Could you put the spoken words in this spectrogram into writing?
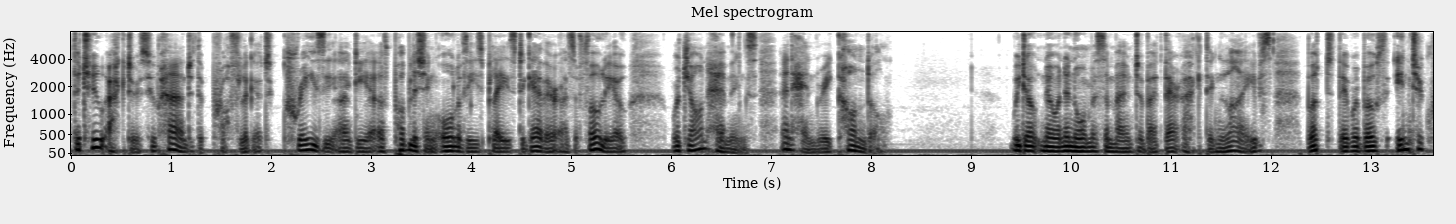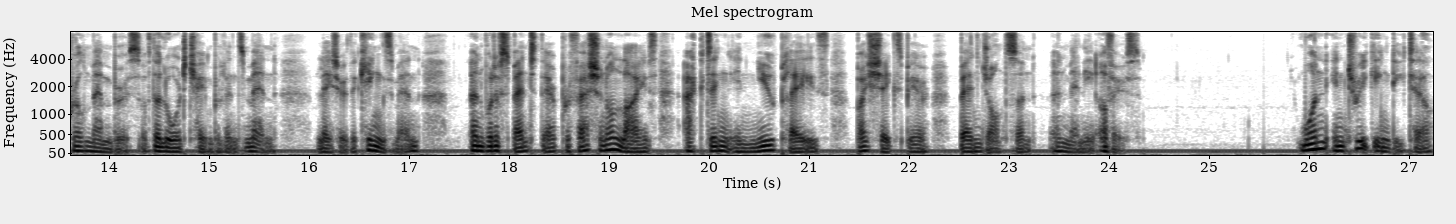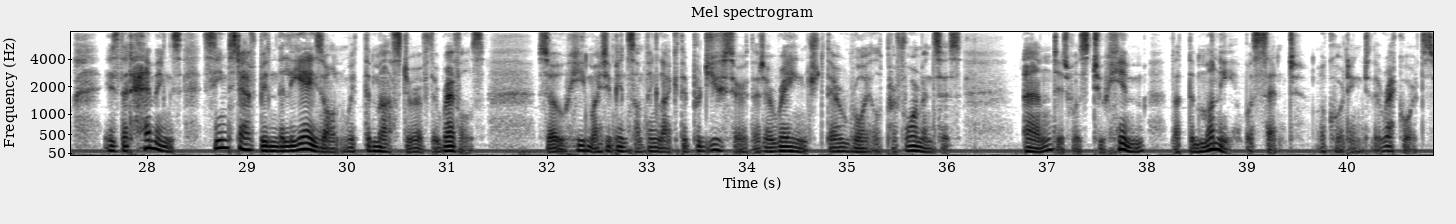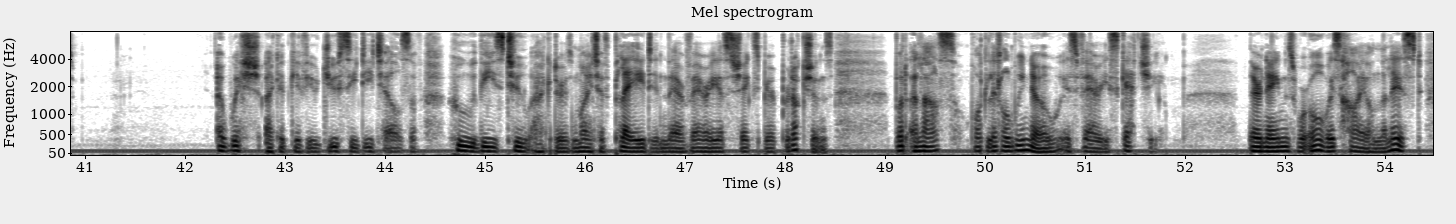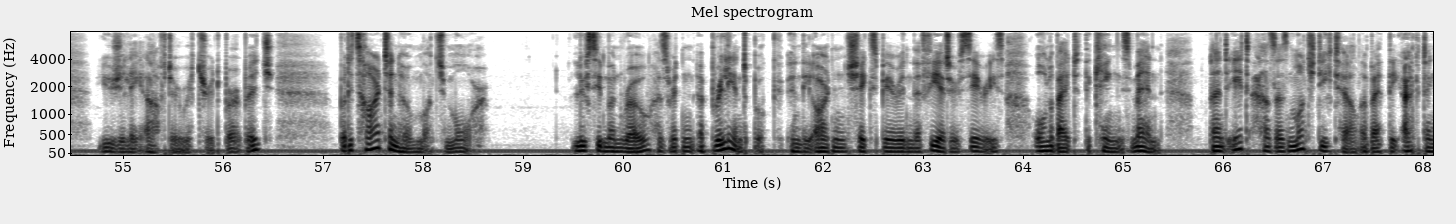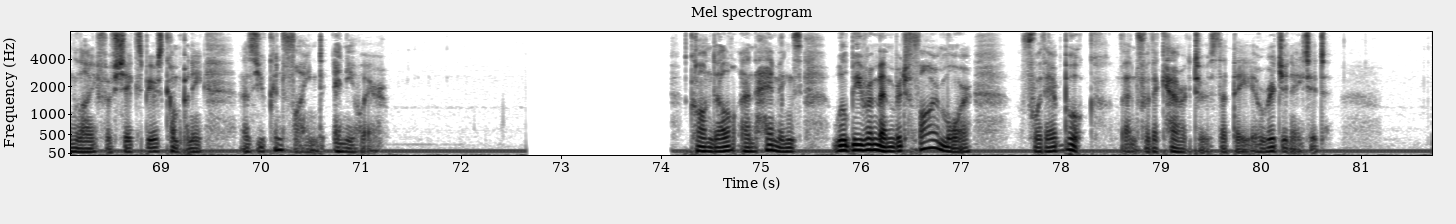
The two actors who had the profligate, crazy idea of publishing all of these plays together as a folio were John Hemmings and Henry Condell. We don't know an enormous amount about their acting lives, but they were both integral members of the Lord Chamberlain's men, later the King's men, and would have spent their professional lives acting in new plays by Shakespeare, Ben Jonson, and many others. One intriguing detail is that Hemmings seems to have been the liaison with the master of the revels, so he might have been something like the producer that arranged their royal performances, and it was to him that the money was sent, according to the records. I wish I could give you juicy details of who these two actors might have played in their various Shakespeare productions, but alas, what little we know is very sketchy. Their names were always high on the list, usually after Richard Burbage, but it's hard to know much more. Lucy Munro has written a brilliant book in the Arden Shakespeare in the Theatre series all about the King's Men, and it has as much detail about the acting life of Shakespeare's company as you can find anywhere. Condell and Hemmings will be remembered far more for their book than for the characters that they originated.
